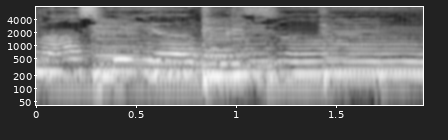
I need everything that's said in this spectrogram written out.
must be a reason.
